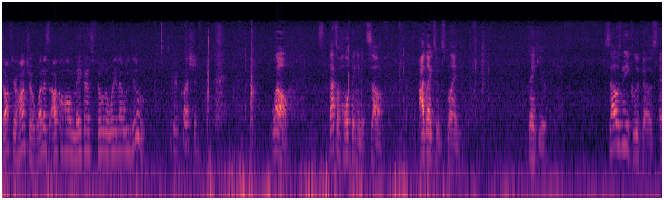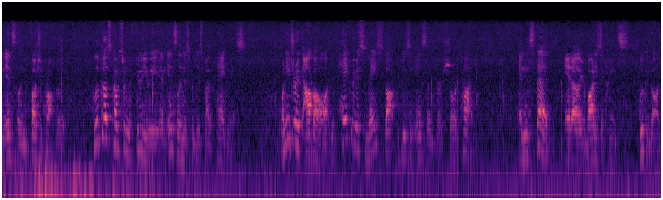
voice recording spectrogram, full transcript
Dr. Honcho, why does alcohol make us feel the way that we do? It's a good question. Well, that's a whole thing in itself. I'd like to explain. Thank you. Cells need glucose and insulin to function properly. Glucose comes from the food you eat, and insulin is produced by the pancreas. When you drink alcohol, your pancreas may stop producing insulin for a short time, and instead, it, uh, your body secretes glucagon.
